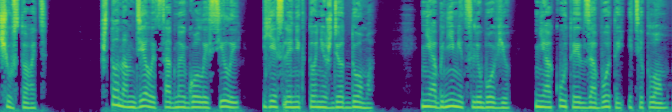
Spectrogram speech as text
чувствовать. Что нам делать с одной голой силой, если никто не ждет дома, не обнимет с любовью, не окутает заботой и теплом?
